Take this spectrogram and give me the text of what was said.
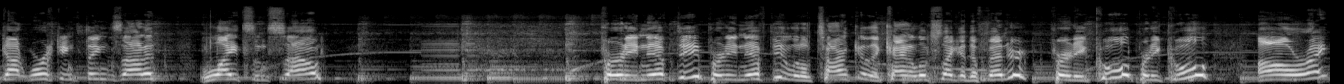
Got working things on it, lights and sound. Pretty nifty, pretty nifty. Little Tonka that kind of looks like a Defender. Pretty cool, pretty cool. All right,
